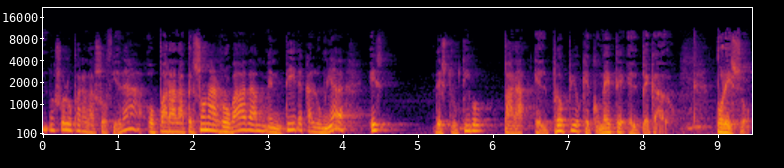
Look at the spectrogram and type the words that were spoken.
no solo para la sociedad o para la persona robada, mentida, calumniada, es destructivo para el propio que comete el pecado. Por eso,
